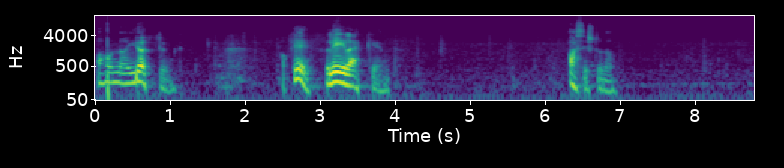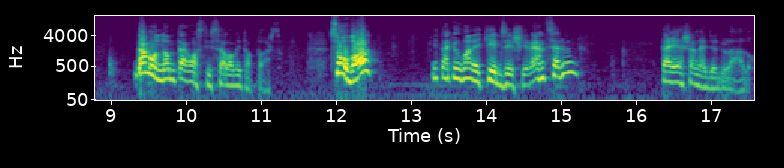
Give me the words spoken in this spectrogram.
ahonnan jöttünk. Oké? Okay? lélekként. Azt is tudom. De mondom te azt hiszel amit akarsz. Szóval itt nekünk van egy képzési rendszerünk teljesen egyedülálló.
